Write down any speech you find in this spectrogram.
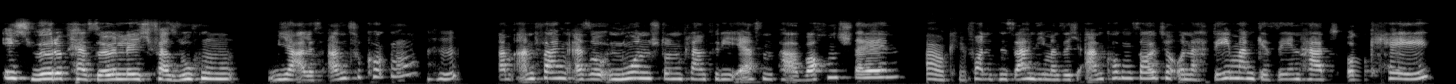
Ich würde persönlich versuchen, mir alles anzugucken. Mhm am Anfang, also nur einen Stundenplan für die ersten paar Wochen stellen. Ah, okay. Von den Sachen, die man sich angucken sollte. Und nachdem man gesehen hat, okay,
